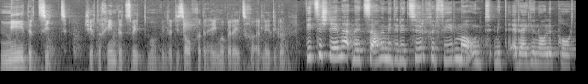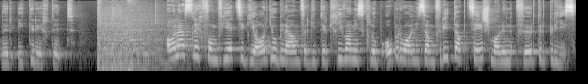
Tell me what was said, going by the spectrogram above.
mehr der Zeit, sich den Kindern zu widmen, weil er die Sachen daheim bereits erledigen kann. Dieses System hat man zusammen mit einer Zürcher Firma und mit regionalen Partnern eingerichtet. Anlässlich vom 40-Jahr-Jubiläum vergibt der Kiwanis Club Oberwallis am Freitag zuerst mal einen Förderpreis.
